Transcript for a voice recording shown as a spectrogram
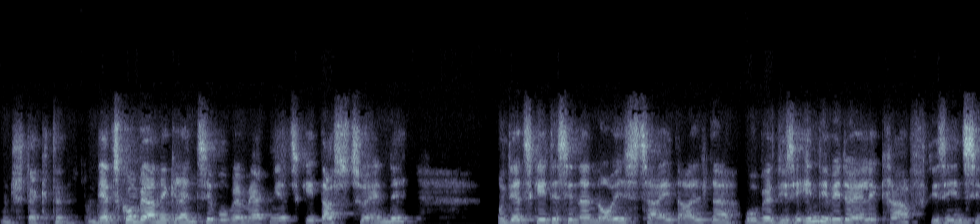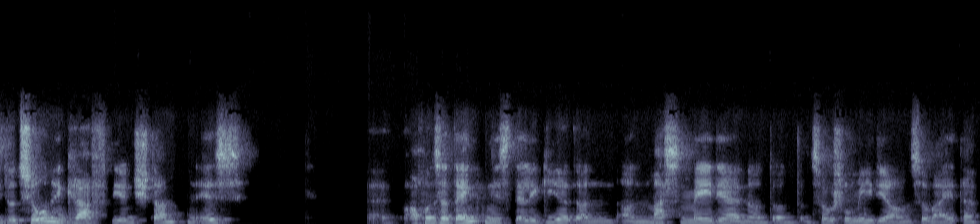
und steckten. Und jetzt kommen wir an eine Grenze, wo wir merken, jetzt geht das zu Ende. Und jetzt geht es in ein neues Zeitalter, wo wir diese individuelle Kraft, diese Institutionenkraft, die entstanden ist, äh, auch unser Denken ist delegiert an, an Massenmedien und, und, und Social Media und so weiter,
